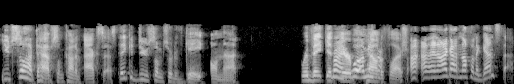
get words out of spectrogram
you'd still have to have some kind of access. They could do some sort of gate on that where they get Right, their well, I mean, pound I- of flesh. I- and I got nothing against that.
